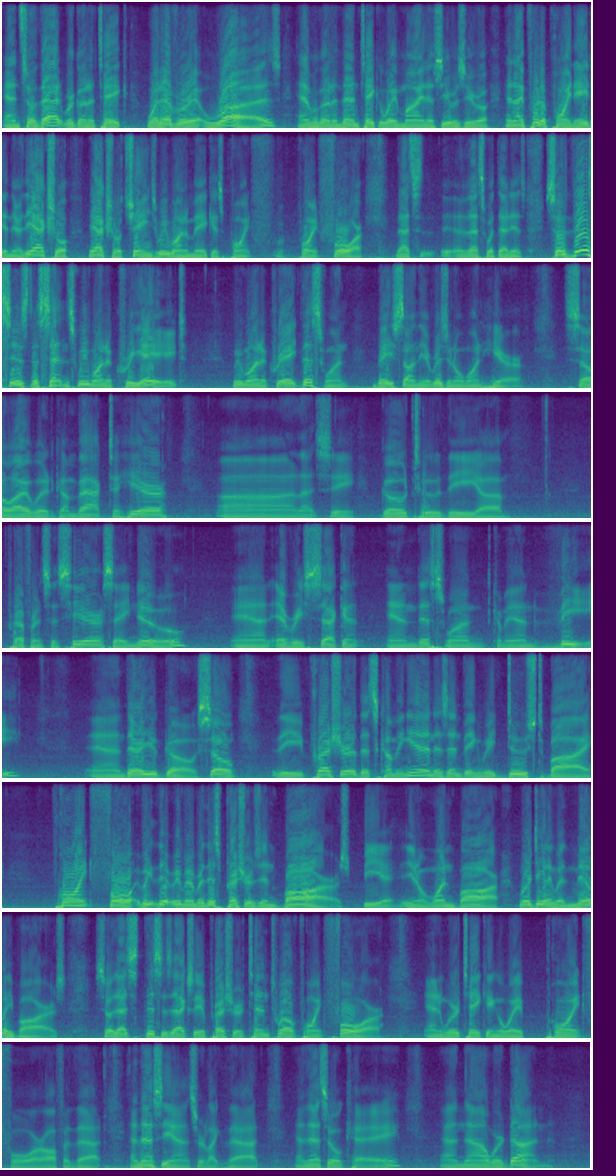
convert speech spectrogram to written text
And so that we're going to take whatever it was, and we're going to then take away minus 0, 0, and I put a 0.8 in there. The actual, the actual change we want to make is 0.4. That's, uh, that's what that is. So this is the sentence we want to create. We want to create this one based on the original one here. So I would come back to here. Uh, let's see. Go to the... Um, preferences here, say new, and every second, and this one, command V, and there you go. So the pressure that's coming in is then being reduced by 0.4. Remember, this pressure is in bars, be you know, one bar. We're dealing with millibars. So that's this is actually a pressure 1012.4 and we're taking away 0.4 off of that and that's the answer like that and that's okay and now we're done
